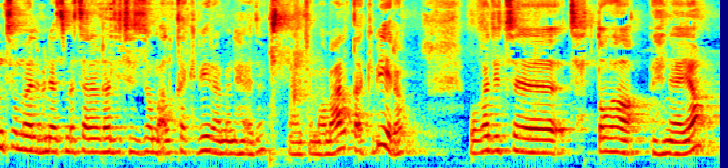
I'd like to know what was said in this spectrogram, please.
أنتم البنات مثلا غادي تهزوا معلقة كبيرة من هذا. أنتم معلقة كبيرة. وغادي تحطوها هنايا.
